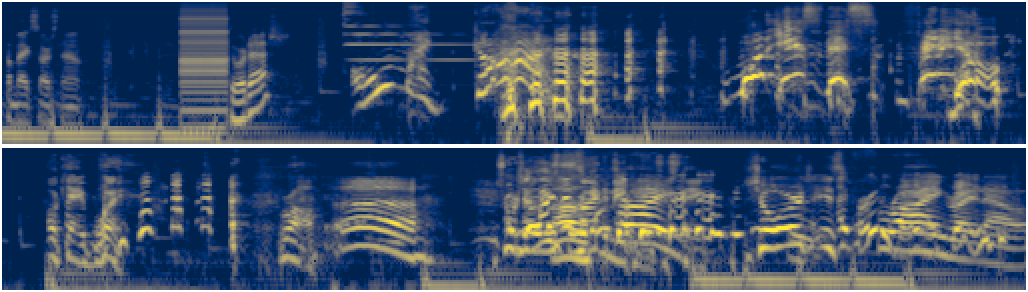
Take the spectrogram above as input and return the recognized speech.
Come back starts now. DoorDash? Oh my God! what is this video? Okay, boy. Bro. Uh, George, at least Oh. trying to make it interesting. George is I've heard of it, I frying right now.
